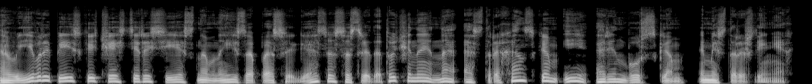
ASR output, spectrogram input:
В европейской части России основные запасы газа сосредоточены на Астраханском и Оренбургском месторождениях.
